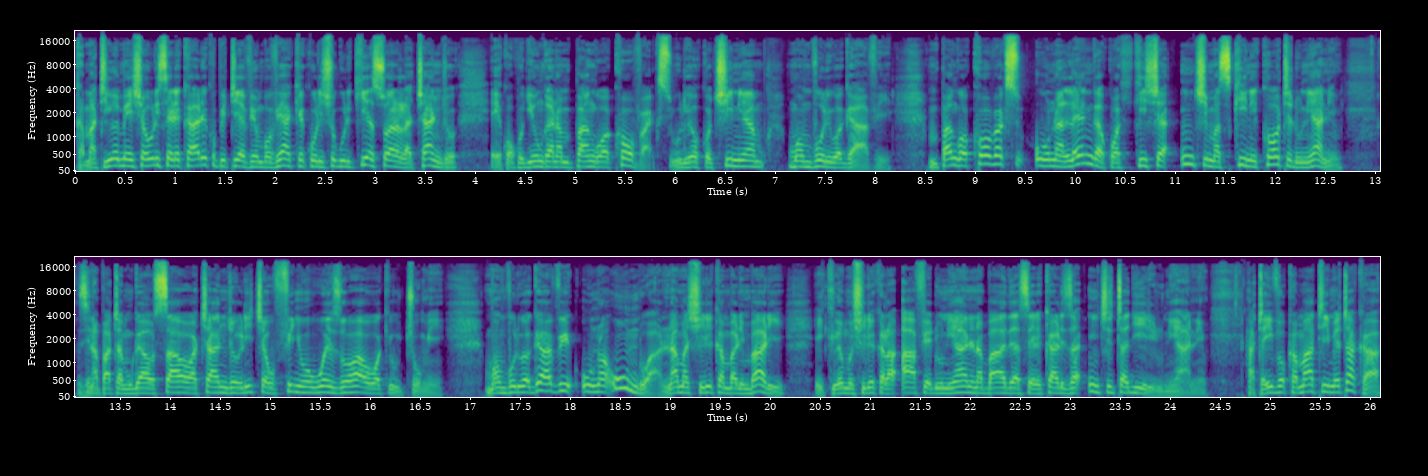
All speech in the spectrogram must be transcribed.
Kamati hiyo imeshauri serikali kupitia vyombo vyake kulishughulikia suala la chanjo eh, kwa kujiunga na mpango wa COVAX ulioko chini ya mwamvuli wa Gavi. Mpango wa COVAX unalenga kuhakikisha nchi maskini kote duniani zinapata mgao sawa wa chanjo licha ya ufinyu wa uwezo wao wa kiuchumi. Mwamvuli wa Gavi unaundwa na mashirika mbalimbali ikiwemo shirika la afya duniani na baadhi ya serikali za nchi tajiri duniani. Hata hivyo, kamati imetaka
